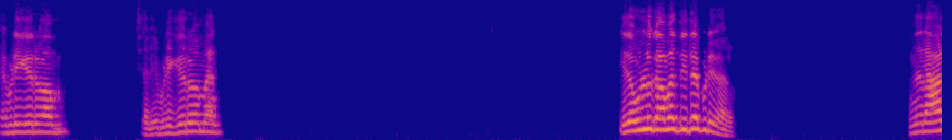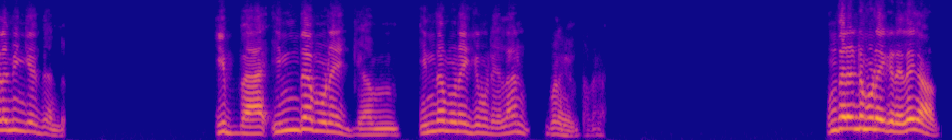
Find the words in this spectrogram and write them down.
எப்படி கருவோம்? சரி இப்படி கருவோம் இதை உள்ளுக்கு அமர்த்திட்டு எப்படி வரும்? இந்த நாளும் இங்கே தண்டு இப்ப இந்த முனைக்கும் இந்த முனைக்கும் இடையெல்லாம் முனைகள் தொடங்க இந்த ரெண்டு முனை இடையில காணும்.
